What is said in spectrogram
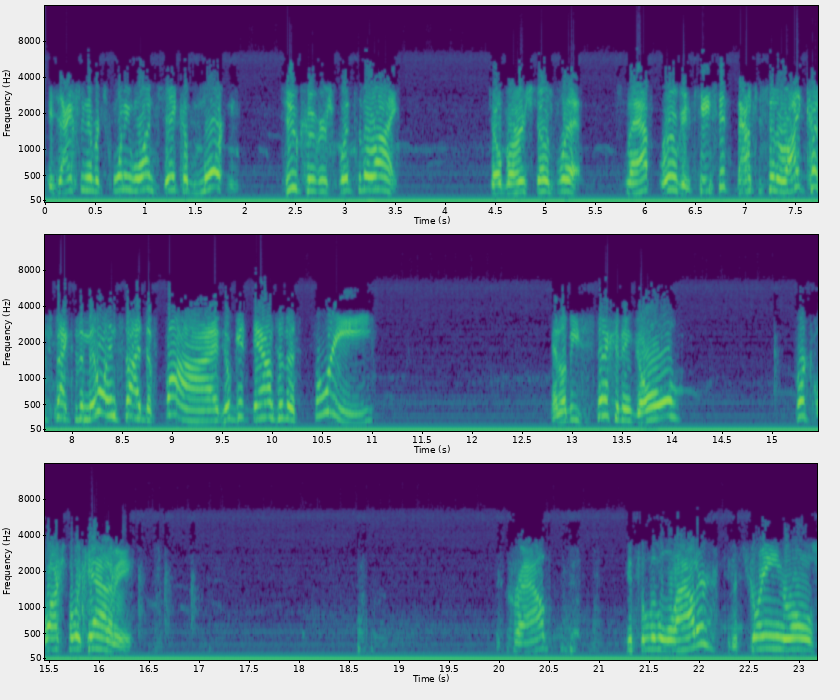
is actually number 21, Jacob Morton. Two Cougars split to the right. Jo Byrns shows blitz. Snap. Rugen keeps it, bounces to the right, cuts back to the middle, inside the five. He'll get down to the three. And it'll be second and goal for Clarksville Academy. The crowd gets a little louder. The train rolls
